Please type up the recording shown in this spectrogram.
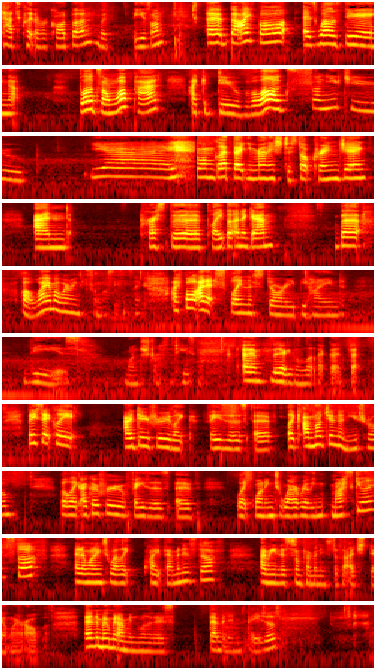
had to click the record button with these on. Uh, but I thought, as well as doing blogs on Wattpad, I could do vlogs on YouTube. Yay! So I'm glad that you managed to stop cringing and press the play button again. But, oh, why am I wearing sunglasses inside? I thought I'd explain the story behind these monstrosities. Um, they don't even look that good, but basically, I go through like phases of, like, I'm not gender neutral, but like I go through phases of like wanting to wear really masculine stuff and I'm wanting to wear like quite feminine stuff. I mean, there's some feminine stuff that I just don't wear at all, but at the moment I'm in one of those feminine phases.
